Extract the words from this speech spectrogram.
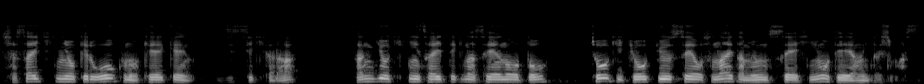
車載機器における多くの経験、実績から、産業機器に最適な性能と長期供給性を備えた MEMS 製品を提案いたします。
